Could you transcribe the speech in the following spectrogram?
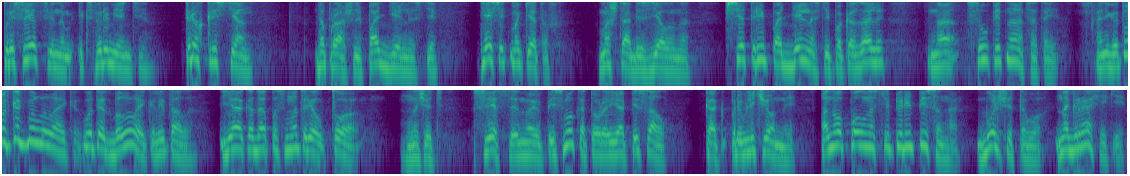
при следственном эксперименте. Трех крестьян допрашивали по отдельности. Десять макетов в масштабе сделано. Все три по отдельности показали на Су-15. Они говорят, вот как балалайка, вот эта балалайка летала. Я когда посмотрел то Значит, следственное мое письмо, которое я писал как привлеченный, оно полностью переписано. Больше того, на графике,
